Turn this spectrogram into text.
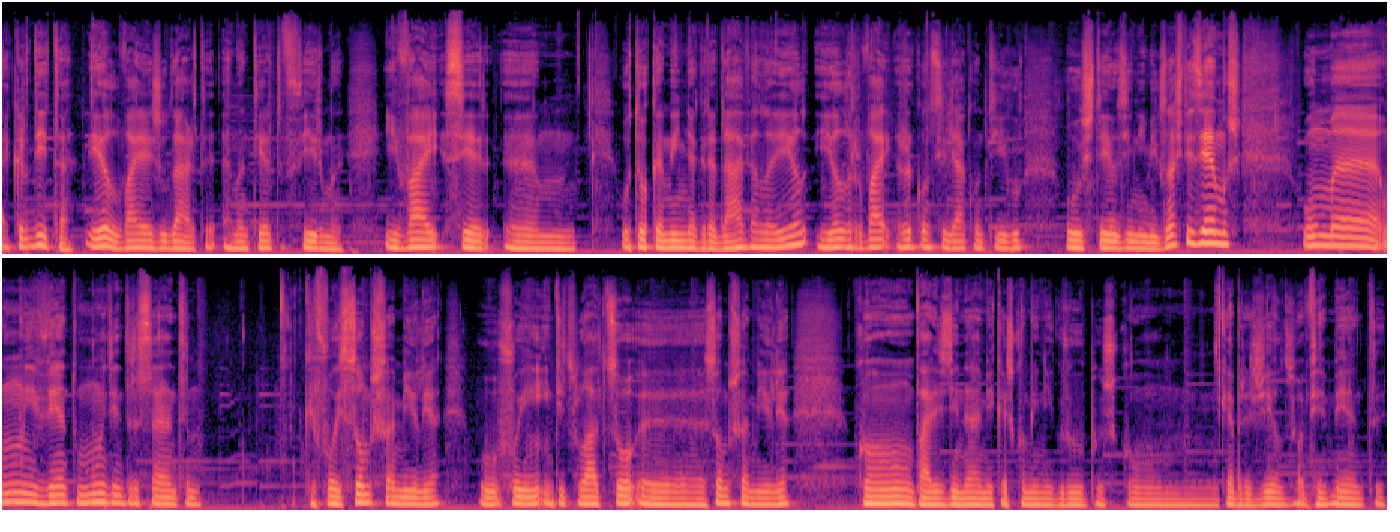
Acredita, Ele vai ajudar-te a manter-te firme e vai ser um, o teu caminho agradável a Ele e Ele vai reconciliar contigo os teus inimigos. Nós fizemos uma, um evento muito interessante que foi Somos Família, foi intitulado uh, Somos Família, com várias dinâmicas, com mini-grupos, com quebra-gelos, obviamente,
